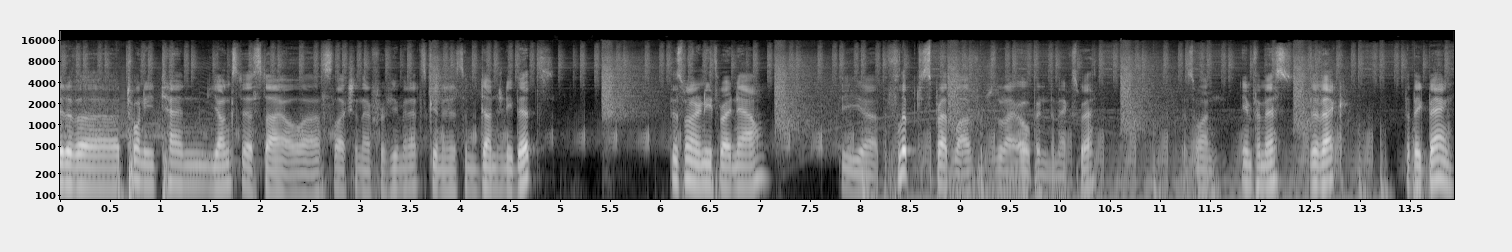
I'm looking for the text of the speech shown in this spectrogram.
Bit of a 2010 youngster style uh, selection there for a few minutes, getting into some dungeony bits. This one underneath right now, the uh, the flipped spread love, which is what I opened the mix with. This one, infamous Vivek, the Big Bang.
